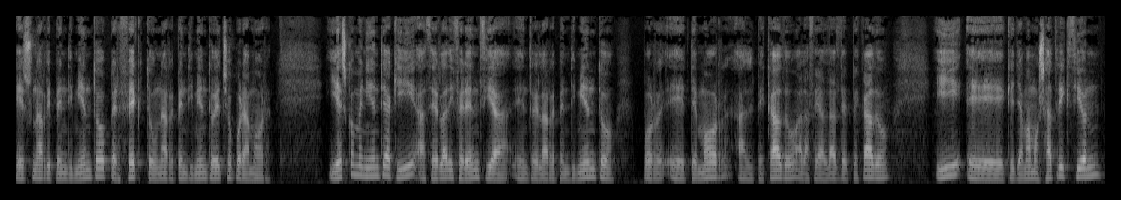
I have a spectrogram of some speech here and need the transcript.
que es un arrepentimiento perfecto, un arrepentimiento hecho por amor. Y es conveniente aquí hacer la diferencia entre el arrepentimiento por eh, temor al pecado, a la fealdad del pecado, y eh, que llamamos atricción,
